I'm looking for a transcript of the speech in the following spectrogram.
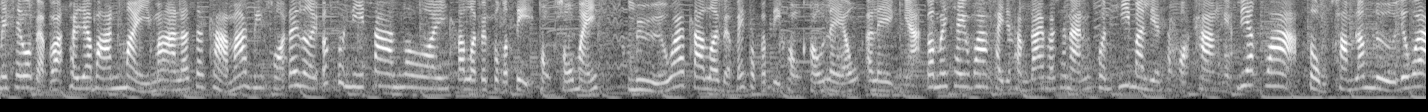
ไม่ใช่ว่าแบบว่าพยาบาลใหม่มา แล้วจะสามารถวิเคราะห์ได้เลยเออคนนี้ตาลอยตาลอยเป็นปกติของเขาไหมหรือว่าตาลอยแบบไม่ปกติของเขาแล้วอะไรอย่างเงี้ยก็ไม่ใช่ว่าใครจะทำได้เพราะฉะนั้นคนที่มาเรียนเฉพาะทางเนี่ยเรียกว่าสมคำล่ำลือ เรียกว่า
